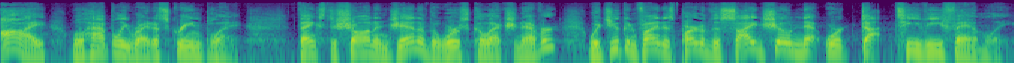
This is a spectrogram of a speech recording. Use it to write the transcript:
I will happily write a screenplay. Thanks to Sean and Jen of the Worst Collection Ever, which you can find as part of the Sideshow Network.tv family.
